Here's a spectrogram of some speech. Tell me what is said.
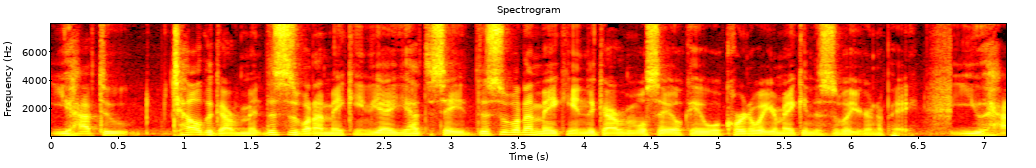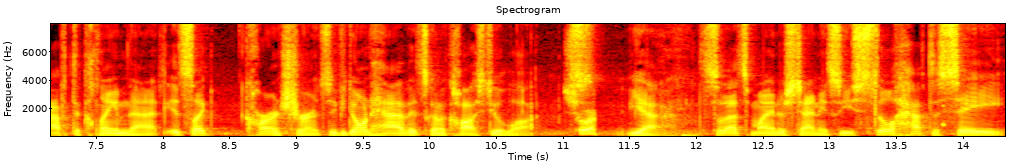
you have to tell the government this is what I'm making. Yeah, you have to say this is what I'm making. And the government will say, okay, well, according to what you're making, this is what you're going to pay. You have to claim that. It's like car insurance. If you don't have it, it's going to cost you a lot. Sure. Yeah. So that's my understanding. So you still have to say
